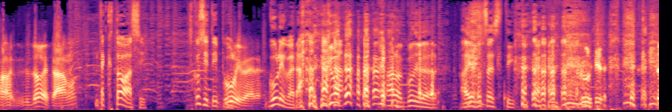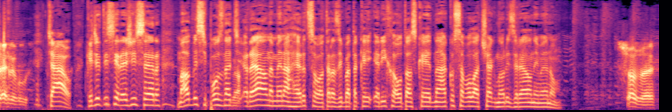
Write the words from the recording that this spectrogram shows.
A kto je tam? Tak kto asi? Skúsi typu. Gulliver. Gulliver. áno, Gulliver. A jeho cesty. Gulliver. Čau. Keďže ty si režisér, mal by si poznať No. reálne mená hercov a teraz iba taká rýchla otázka jedna. Ako sa volá Chuck Norris reálnym menom? Čože?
